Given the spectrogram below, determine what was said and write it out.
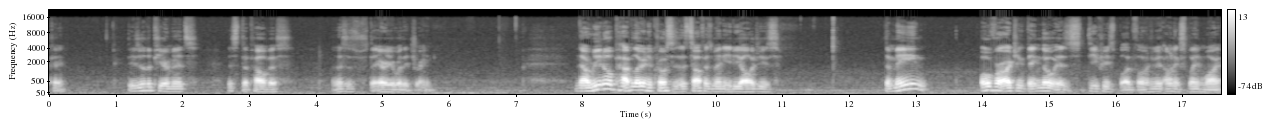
okay? These are the pyramids, this is the pelvis, and this is the area where they drain. Now, renal papillary necrosis itself has many etiologies. The main overarching thing, though, is decreased blood flow, and I want to explain why.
